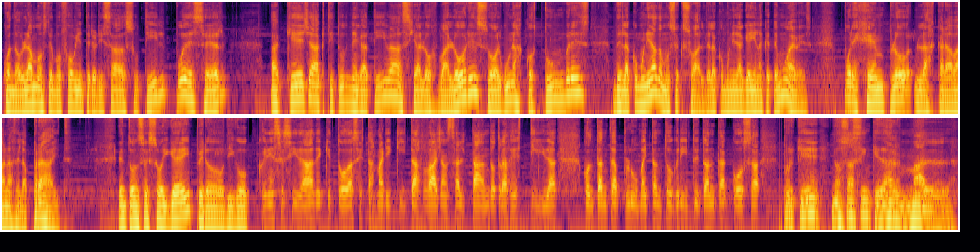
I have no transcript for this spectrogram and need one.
cuando hablamos de homofobia interiorizada sutil, puede ser aquella actitud negativa hacia los valores o algunas costumbres de la comunidad homosexual, de la comunidad gay en la que te mueves. Por ejemplo, las caravanas de la Pride entonces soy gay, pero digo, ¿qué necesidad de que todas estas mariquitas vayan saltando travestidas con tanta pluma y tanto grito y tanta cosa? ¿Por qué nos hacen quedar mal?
